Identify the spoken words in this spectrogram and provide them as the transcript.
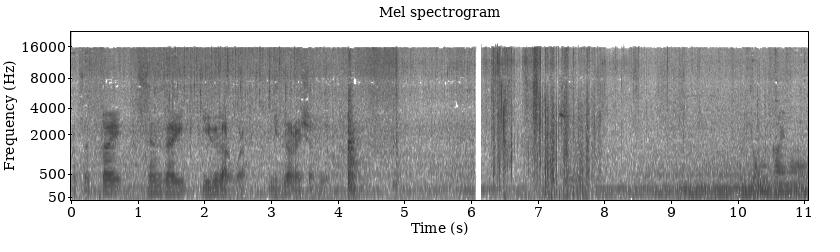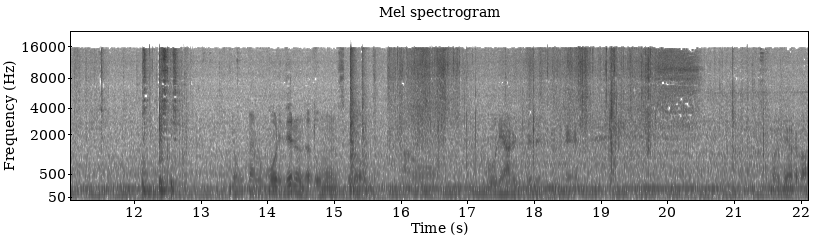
れ絶対洗剤いるだろ、これ。水洗いしちゃったで。4階も4階も氷出るんだと思うんですけどあの氷歩いて出てるんでこれでやれば。ま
